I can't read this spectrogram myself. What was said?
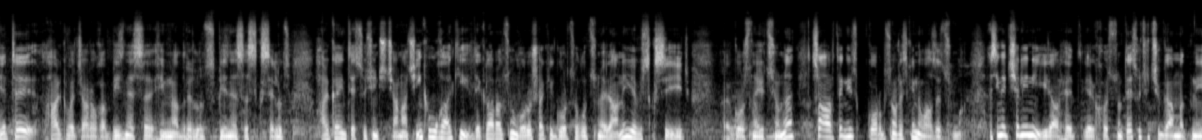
եթե հարկ վճարողը բիզնեսը հիմնադրելուց, բիզնեսը սկսելուց հարկային տեսություն չճանաչի, ինքը ուղղակի դեկլարացիոն որոշակի գործողություններ անի եւ սկսի իր գործնեությունը, սա արդեն իր կոռուպցիոն ռիսկի նվազեցում է։ Այսինքն չլինի իրար հետ երկխոսություն, տեսուչը չգա մտնի,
